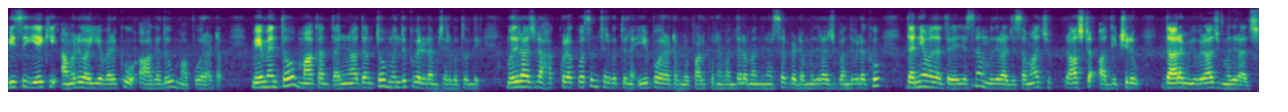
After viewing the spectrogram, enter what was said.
బీసీఏకి అమలు అయ్యే వరకు ఆగదు మా పోరాటం. మేమెంతో మాకంత నినాదంతో ముందుకు వెళ్ళడం జరుగుతుంది. ముదిరాజుల హక్కుల కోసం జరుగుతున్న ఈ పోరాటంలో పాల్గొన్న వందల మంది నర్సంపేట ముదిరాజు బంధువులకు ధన్యవాదాలు తెలియజేసిన ముదిరాజు సమాజ్ రాష్ట్ర అధ్యక్షుడు దారం యువరాజ్ ముదిరాజ్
